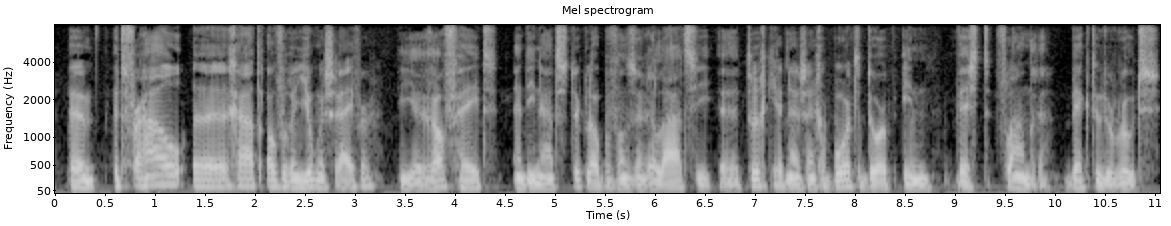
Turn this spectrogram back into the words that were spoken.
Ehm, het verhaal eh, gaat over een jonge schrijver die Raf heet... en die na het stuklopen van zijn relatie eh, terugkeert naar zijn geboortedorp in West-Vlaanderen. Back to the roots.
